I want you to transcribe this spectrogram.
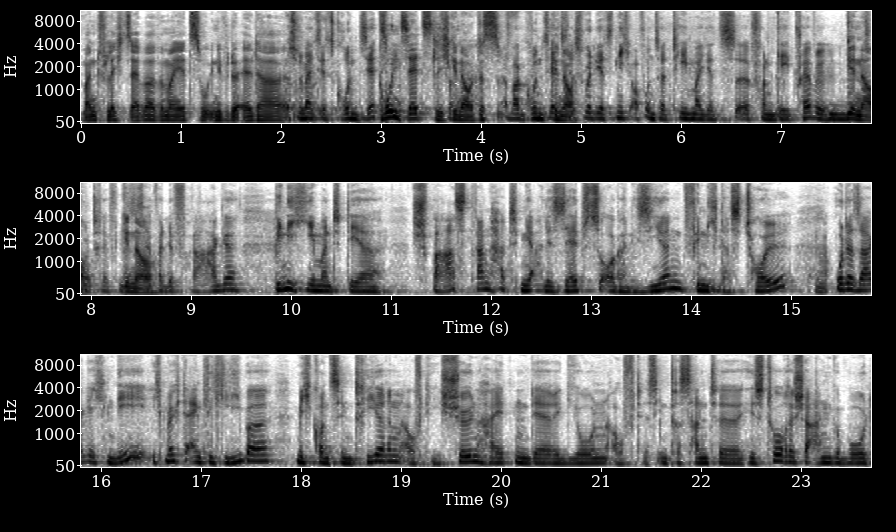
man vielleicht selber, wenn man jetzt so individuell da. Also du meinst jetzt grundsätzlich? Grundsätzlich, genau. Das, aber grundsätzlich, genau. das würde jetzt nicht auf unser Thema jetzt äh, von Gay Travel genau, zutreffen. Das genau. ist einfach eine Frage. Bin ich jemand, der Spaß dran hat, mir alles selbst zu organisieren, finde ich das toll. Ja. Oder sage ich, nee, ich möchte eigentlich lieber mich konzentrieren auf die Schönheiten der Region, auf das interessante historische Angebot.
